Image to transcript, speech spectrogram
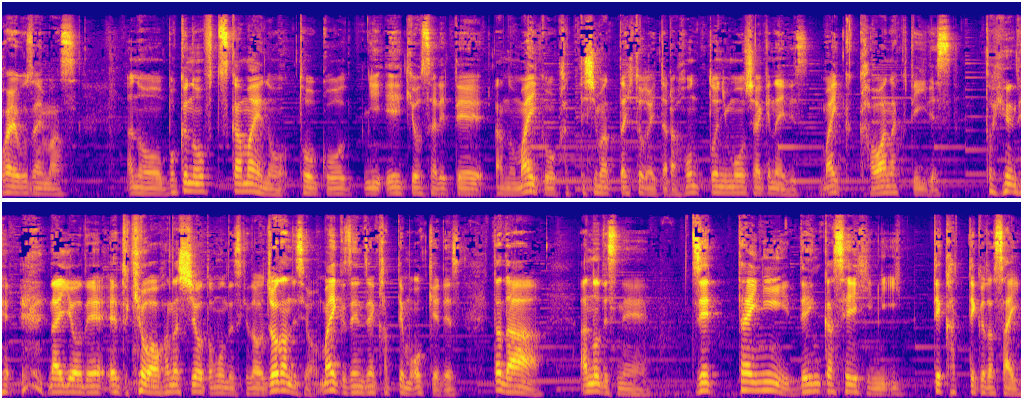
おはようございます。あの僕の2日前の投稿に影響されてあのマイクを買ってしまった人がいたら本当に申し訳ないです。マイク買わなくていいです。というね 内容で、えっと、今日はお話ししようと思うんですけど冗談ですよ。マイク全然買っても OK です。ただあのですね絶対に電化製品に行って買ってください。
